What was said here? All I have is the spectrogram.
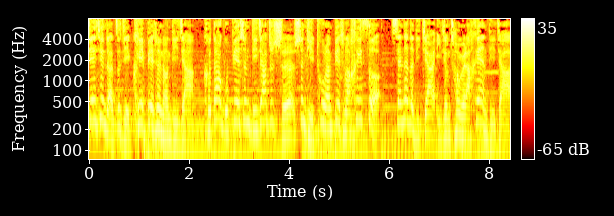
坚信着自己可以变身成迪迦。可大古变身迪迦之时，身体突然变成了黑色。现在的迪迦已经成为了黑暗迪迦。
